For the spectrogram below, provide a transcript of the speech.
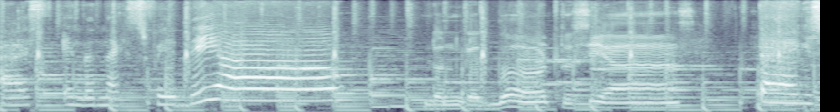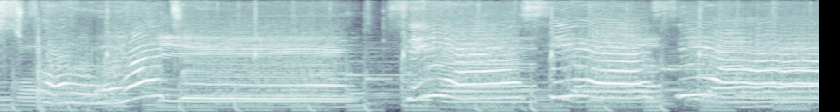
us in the next video. Don't get bored to see us. Thanks for, watching. watching. See ya, see ya, see ya.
